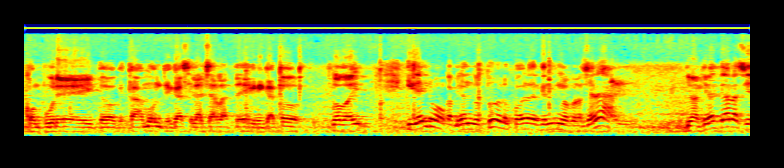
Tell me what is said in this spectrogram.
con puré y todo, que estaba Monte, que hace la charla técnica, todo, todo ahí. Y de ahí nos vamos caminando todos los jugadores de Argentina no conocía a. Imagínate ahora si,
